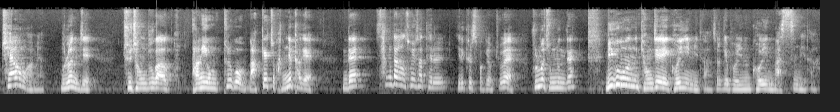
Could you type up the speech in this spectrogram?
최악으로 가면 물론 이제 주 정부가 방위금 풀고 막겠죠 강력하게. 근데 상당한 소유 사태를 일으킬 수밖에 없죠. 왜? 굶어 죽는데? 미국은 경제의 거인입니다. 저렇게 보이는 거인 맞습니다.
